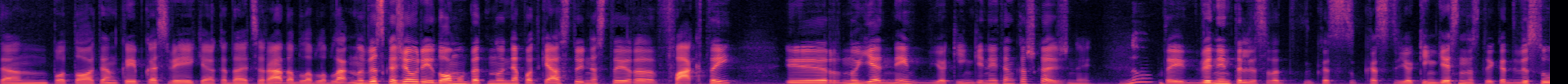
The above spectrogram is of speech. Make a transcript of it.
ten po to ten kaip kas veikia, kada atsirado, bla bla bla. Nu, viskas žiauriai įdomu, bet, nu, ne podcastui, nes tai yra faktai ir, nu, jie nei jokingi, nei ten kažką, žinai. Nu, Tai vienintelis, vat, kas, kas jokingesnis, tai kad visų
